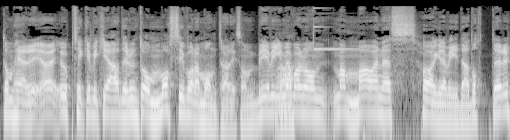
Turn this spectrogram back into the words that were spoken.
de här, jag upptäcker vilka jag hade runt om oss i våra montrar liksom. Bredvid mig var det någon mamma och hennes höggravida dotter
